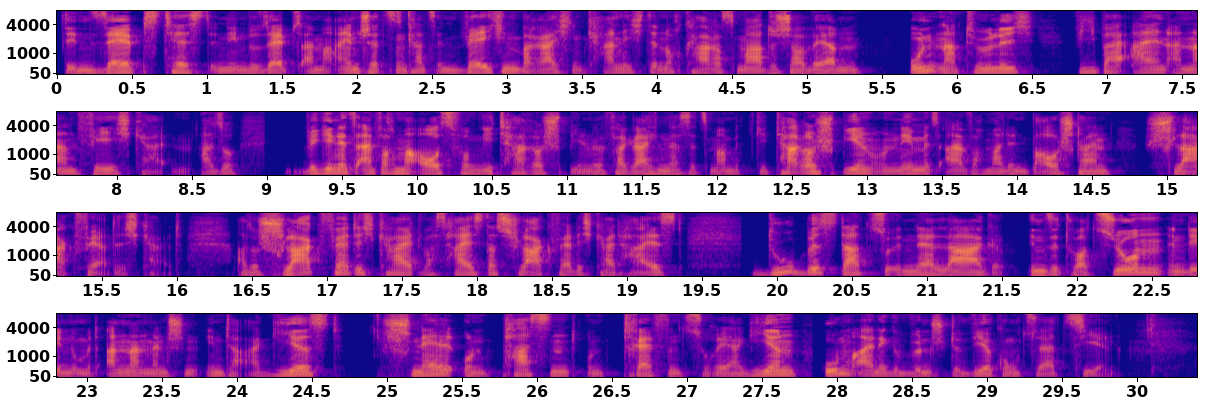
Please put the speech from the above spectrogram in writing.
den Selbsttest, in dem du selbst einmal einschätzen kannst, in welchen Bereichen kann ich denn noch charismatischer werden. Und natürlich wie bei allen anderen Fähigkeiten. Also wir gehen jetzt einfach mal aus von Gitarre spielen. Wir vergleichen das jetzt mal mit Gitarre spielen und nehmen jetzt einfach mal den Baustein Schlagfertigkeit. Also Schlagfertigkeit, was heißt das? Schlagfertigkeit heißt, du bist dazu in der Lage, in Situationen, in denen du mit anderen Menschen interagierst, schnell und passend und treffend zu reagieren, um eine gewünschte Wirkung zu erzielen.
